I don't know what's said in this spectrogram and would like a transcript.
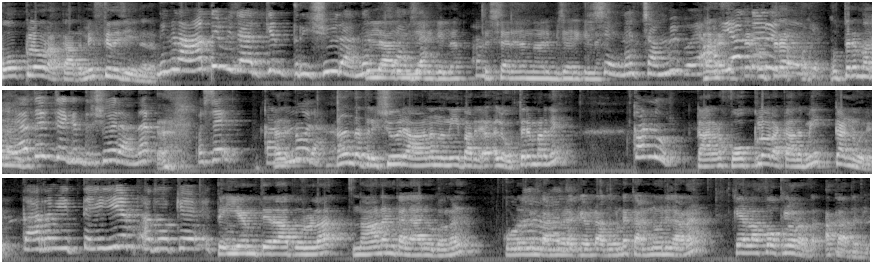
ഫോക്ലോർ അക്കാദമി സ്ഥിതി ചെയ്യുന്നത്? നിങ്ങൾ ആദ്യം വിചാരിക്കും തൃശ്ശൂരാണ് ഇല്ല ആരും. വിചാരിക്കില്ല. തൃശ്ശൂർ എന്നാരും വിചാരിക്കില്ല. ഉത്തരം- പറയാം. തൃശ്ശൂരാണ്. പക്ഷെ കണ്ണൂരാണ്. അതെന്താ തൃശ്ശൂരാണെന്ന് നീ പറഞ്ഞ അല്ല ഉത്തരം പറഞ്ഞേ. കണ്ണൂർ. കാരണം ഫോക്ലോർ അക്കാദമി കണ്ണൂര്. കാരണം ഈ തെയ്യം അതൊക്കെ തെയ്യം തിറ പോലുള്ള നാടൻ കലാരൂപങ്ങൾ കൂടുതലും കണ്ണൂരൊക്കെ ഉണ്ട് അതുകൊണ്ട് കണ്ണൂരിലാണ് കേരള ഫോക്ലോർ അക്കാദമി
